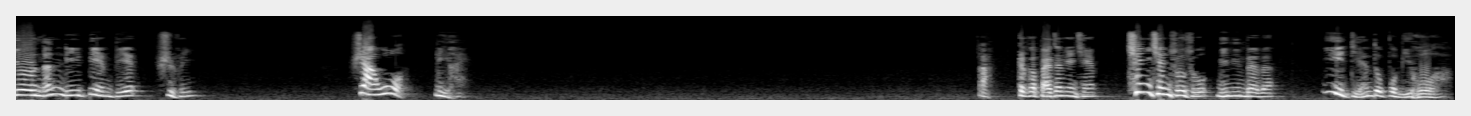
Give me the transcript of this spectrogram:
有能力辨别是非、善恶、利害啊，这个摆在面前，清清楚楚、明明白白，一点都不迷惑啊。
